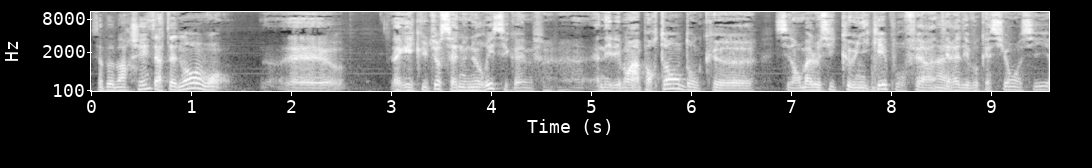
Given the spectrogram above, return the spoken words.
Ça peut marcher? Certainement, bon, euh, l'agriculture, ça nous nourrit, c'est quand même un élément important. Donc, euh, c'est normal aussi de communiquer pour faire intérêt des vocations aussi.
